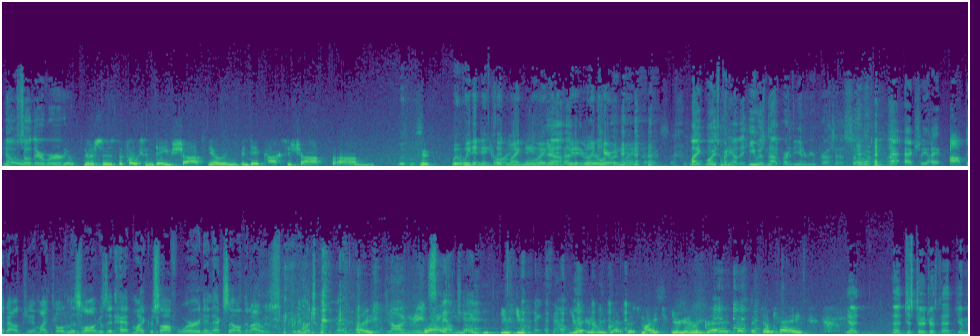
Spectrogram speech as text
No, know, so there were. You know, nurses, the folks in Dave's shop, you know, in, in Dave Cox's shop. Um, you know, we, we didn't include Mike name Moy. it. We, didn't, we didn't really care what they're Mike working. thought. so. Mike Moy's pointing out that he was not part of the interview process. So uh, Actually, I opted out, Jim. I told him as long as it had Microsoft Word and Excel that I was pretty much good to go. I, Long range well, spell you know, check. you, you, Not Excel. you're going to regret this, Mike. You're going to regret it, but that's okay. Yeah, uh, just to address that, Jim,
